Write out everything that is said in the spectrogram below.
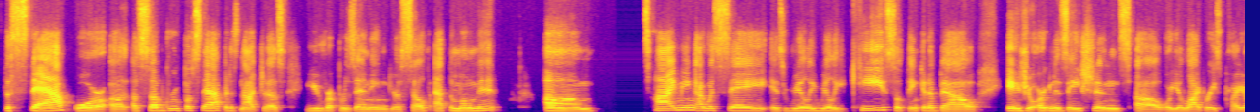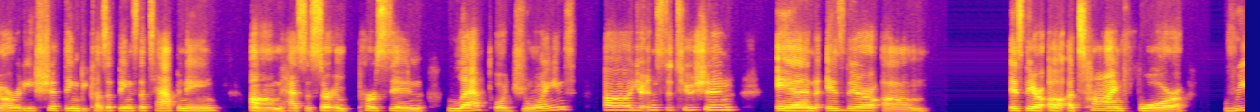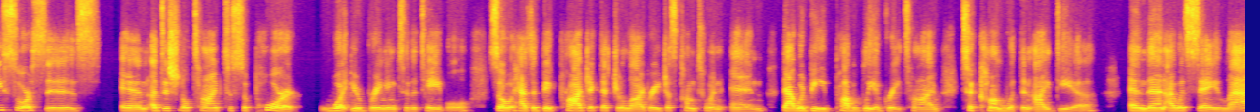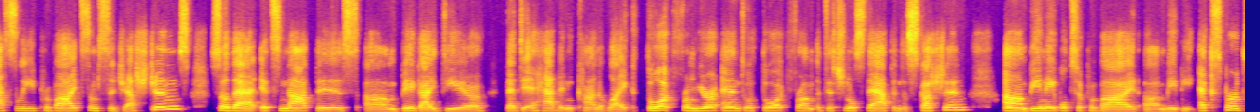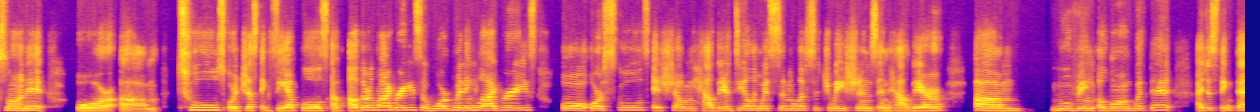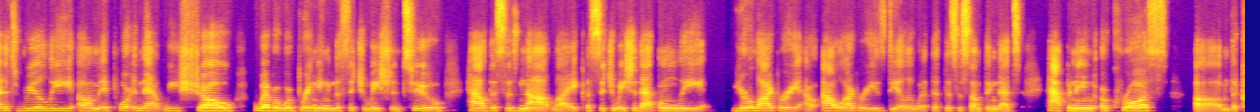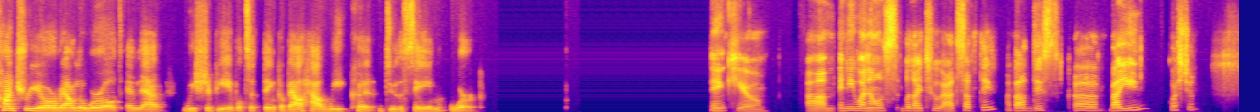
the staff or a, a, subgroup of staff. It is not just you representing yourself at the moment. Um, timing, I would say, is really, really key. So, thinking about is your organization's uh, or your library's priority shifting because of things that's happening? Um, has a certain person left or joined uh, your institution? And is there um, is there a, a time for resources and additional time to support what you're bringing to the table. So it has a big project at your library just come to an end. That would be probably a great time to come with an idea. And then I would say, lastly, provide some suggestions so that it's not this um, big idea that didn't have any kind of like thought from your end or thought from additional staff and discussion. Um, being able to provide um, maybe experts on it or um, tools or just examples of other libraries, award-winning libraries or, or schools and showing how they're dealing with similar situations and how they're um, moving along with it. I just think that it's really um, important that we show whoever we're bringing the situation to how this is not like a situation that only your library, our, our library is dealing with, that this is something that's happening across um, the country or around the world, and that we should be able to think about how we could do the same work. Thank you. Um, anyone else would like to add something about this uh, buy-in question?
